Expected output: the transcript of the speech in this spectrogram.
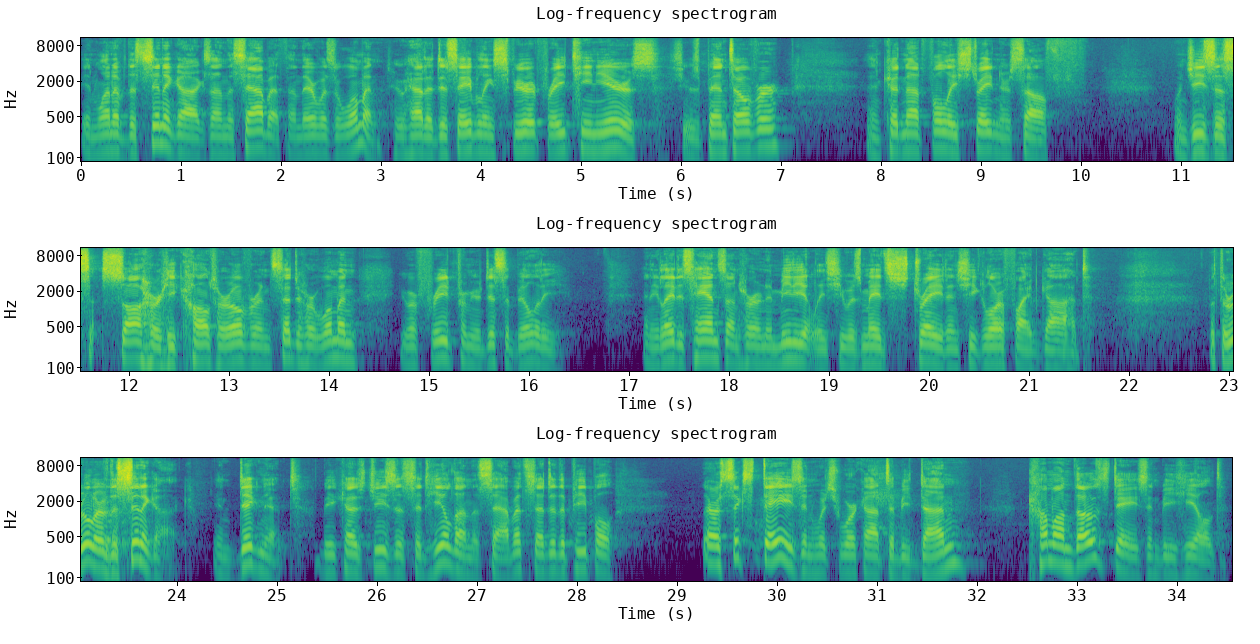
in one of the synagogues on the Sabbath, and there was a woman who had a disabling spirit for 18 years. She was bent over and could not fully straighten herself. When Jesus saw her, he called her over and said to her, Woman, you are freed from your disability. And he laid his hands on her, and immediately she was made straight, and she glorified God. But the ruler of the synagogue, indignant because Jesus had healed on the Sabbath, said to the people, there are six days in which work ought to be done. Come on those days and be healed,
